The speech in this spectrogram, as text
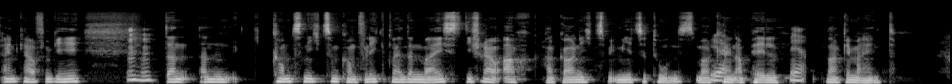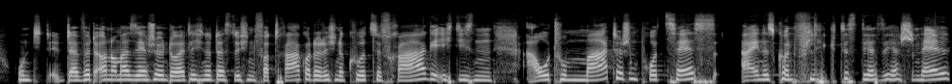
einkaufen gehe, mhm. dann, dann kommt es nicht zum Konflikt, weil dann weiß die Frau, ach, hat gar nichts mit mir zu tun. Es war ja. kein Appell, ja. war gemeint. Und da wird auch nochmal sehr schön deutlich, ne, dass durch einen Vertrag oder durch eine kurze Frage ich diesen automatischen Prozess eines Konfliktes, der sehr schnell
